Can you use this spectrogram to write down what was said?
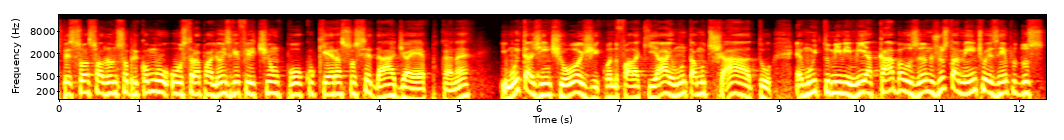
pessoas falando sobre como os trapalhões refletiam um pouco o que era a sociedade à época, né? E muita gente hoje, quando fala que ah, o mundo tá muito chato, é muito mimimi, acaba usando justamente o exemplo dos,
